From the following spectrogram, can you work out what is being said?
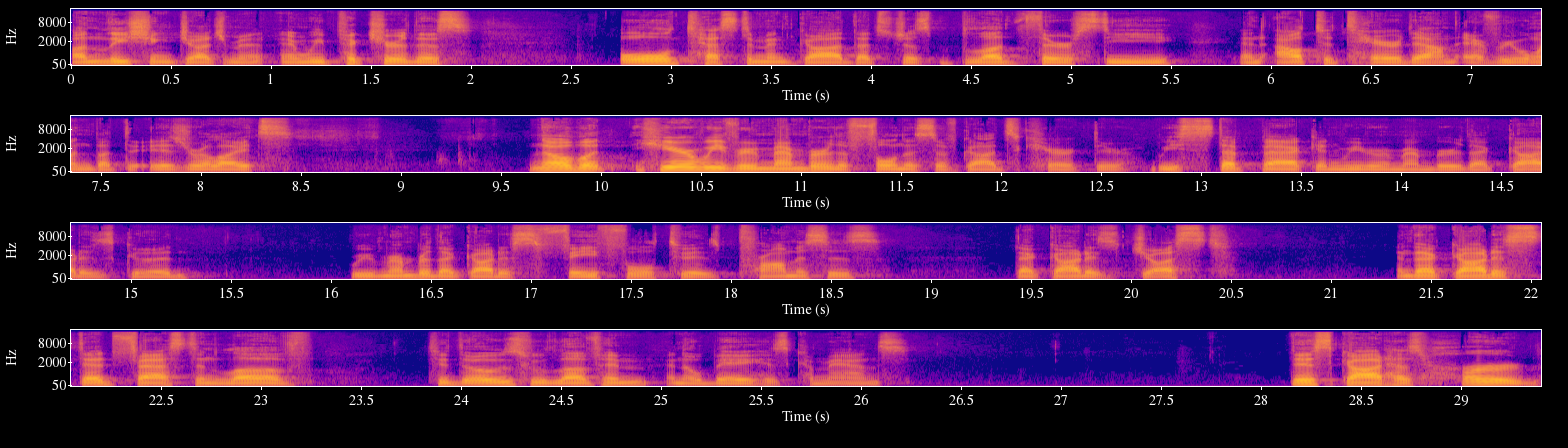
unleashing judgment, and we picture this Old Testament God that's just bloodthirsty and out to tear down everyone but the Israelites. No, but here we remember the fullness of God's character. We step back and we remember that God is good. We remember that God is faithful to his promises, that God is just, and that God is steadfast in love to those who love him and obey his commands. This God has heard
